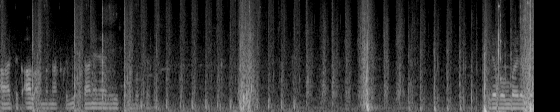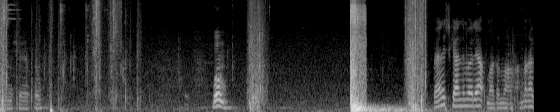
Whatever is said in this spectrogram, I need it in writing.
Artık al amına koyayım. 3 tane enerji içtim boşver. Bir de bombayla kendimi şey yapalım. Bum. Ben hiç kendim öyle yapmadım ha. Amına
